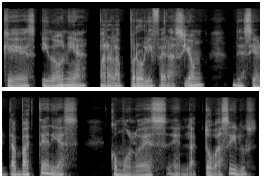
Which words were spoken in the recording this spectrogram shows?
que es idónea para la proliferación de ciertas bacterias, como lo es el lactobacillus,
